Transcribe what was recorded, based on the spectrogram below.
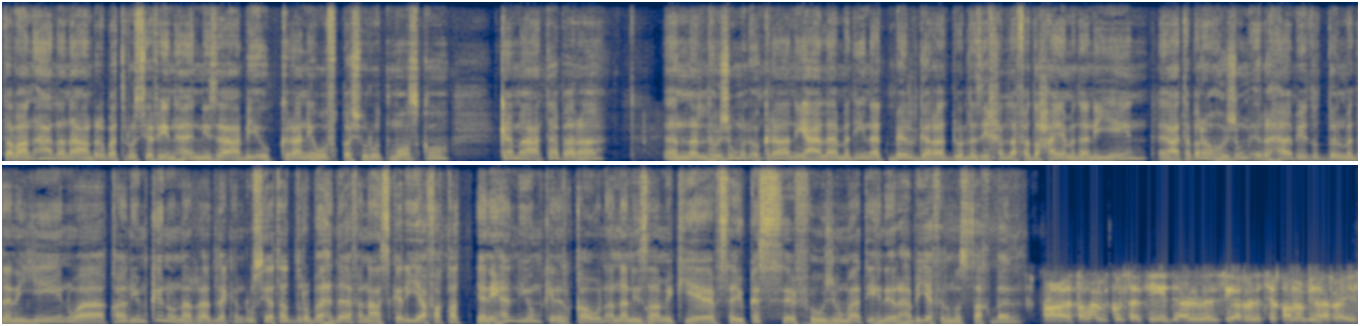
طبعا أعلن عن رغبة روسيا في إنهاء النزاع بأوكرانيا وفق شروط موسكو. كما اعتبر أن الهجوم الأوكراني على مدينة بيلغراد والذي خلف ضحايا مدنيين اعتبره هجوم إرهابي ضد المدنيين وقال يمكننا الرد لكن روسيا تضرب أهدافا عسكرية فقط يعني هل يمكن القول أن نظام كييف سيكثف هجوماته الإرهابية في المستقبل؟ آه طبعا بكل تأكيد الزيارة التي قام بها الرئيس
